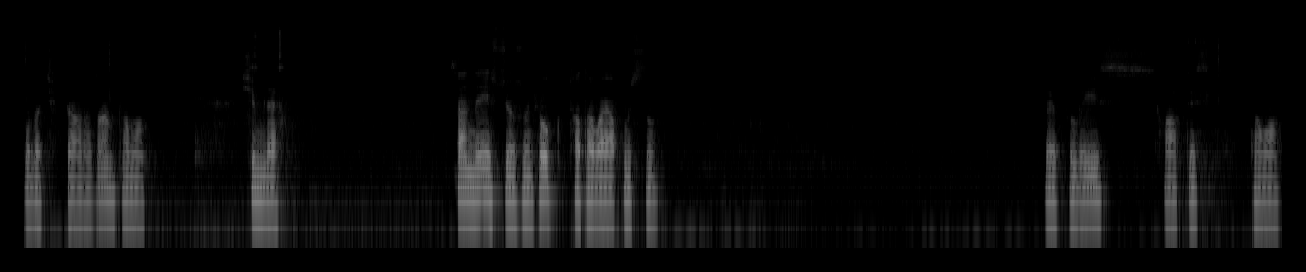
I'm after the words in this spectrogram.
Bu da çıktı aradan. Tamam. Şimdi sen ne istiyorsun? Çok tatava yapmışsın. Replace hard disk. Tamam.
